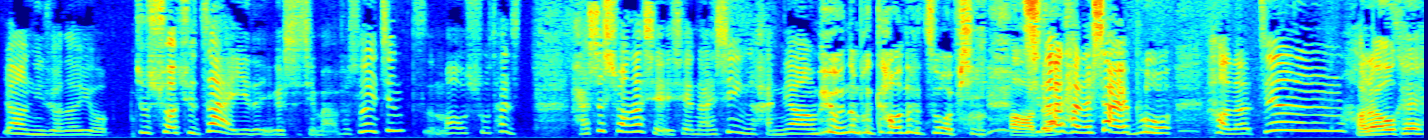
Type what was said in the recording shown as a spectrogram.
让你觉得有就需要去在意的一个事情吧。所以金子茂树他还是希望他写一些男性含量没有那么高的作品，期待他的下一部。好的，今天好了，OK，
